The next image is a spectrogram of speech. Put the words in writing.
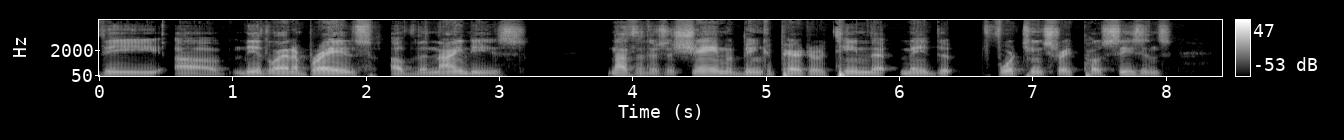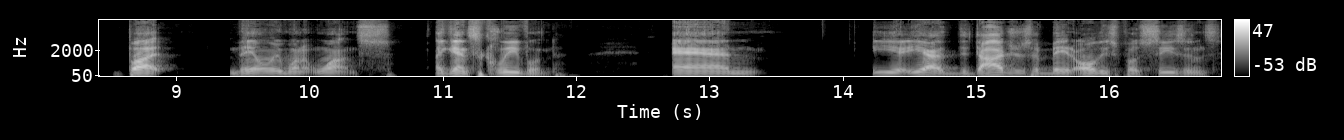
the uh, the Atlanta Braves of the '90s. Not that there's a shame of being compared to a team that made the 14 straight postseasons, but they only won it once against Cleveland. And yeah, the Dodgers have made all these postseasons,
